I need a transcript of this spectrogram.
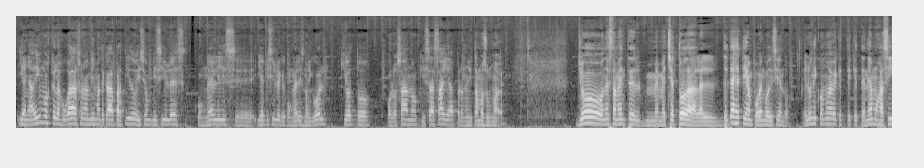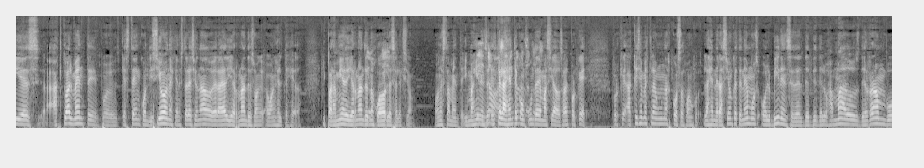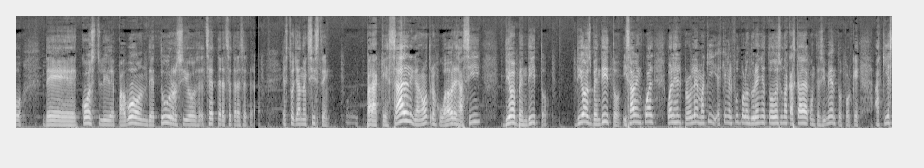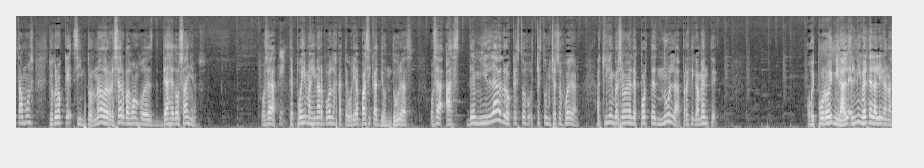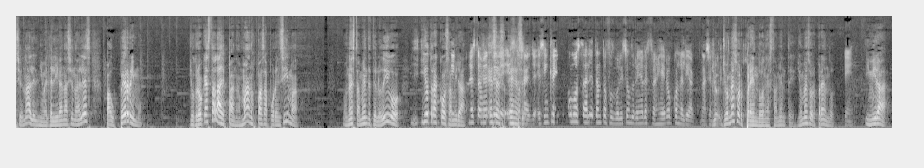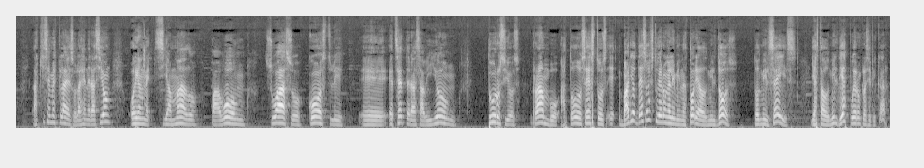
Y añadimos que las jugadas son las mismas de cada partido y son visibles con Ellis, eh, y es visible que con Ellis no hay gol. Kioto o Lozano, quizás haya, pero necesitamos un 9. Yo honestamente me, me eché toda, la, desde hace tiempo vengo diciendo, el único 9 que, que tenemos así es actualmente, pues, que esté en condiciones, que no esté lesionado, era Eddie Hernández o Ángel Tejeda. Y para mí Eddie Hernández Dios no es jugador mío. de selección honestamente. Imagínense, sí, no, es que la gente confunde demasiado, ¿sabes por qué? Porque aquí se mezclan unas cosas, Juanjo. La generación que tenemos, olvídense de, de, de los amados, de Rambo, de Costly, de Pavón, de Turcios, etcétera, etcétera, etcétera. Estos ya no existen. Para que salgan otros jugadores así, Dios bendito. Dios bendito. ¿Y saben cuál, cuál es el problema aquí? Es que en el fútbol hondureño todo es una cascada de acontecimientos, porque aquí estamos, yo creo que sin torneo de reservas, Juanjo, desde hace dos años. O sea, sí. te puedes imaginar vos las categorías básicas de Honduras. O sea, de milagro que estos, que estos muchachos juegan. Aquí la inversión en el deporte es nula prácticamente. Hoy por hoy, mira el nivel de la Liga Nacional. El nivel de Liga Nacional es paupérrimo. Yo creo que hasta la de Panamá nos pasa por encima. Honestamente te lo digo. Y, otra cosa, mira. Honestamente, es, increíble cómo sale tanto futbolista hondureño al extranjero con la Liga Nacional. Yo, me sorprendo, honestamente. Yo me sorprendo. Y mira, aquí se mezcla eso. La generación, óiganme, Amado, Pavón, Suazo, Costly, eh, etcétera, Savillón, Turcios, Rambo, a todos estos, eh, varios de esos estuvieron en eliminatoria 2002, 2006 y hasta 2010 pudieron clasificar.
